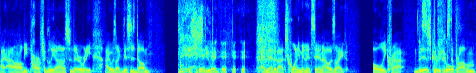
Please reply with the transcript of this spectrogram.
I, I'll be perfectly honest with everybody. I was like, this is dumb. This is stupid. and then about 20 minutes in, I was like, holy crap, this, is could fix cool. the problem.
